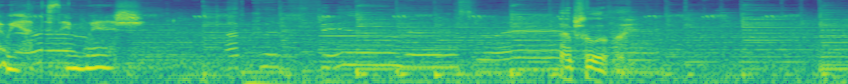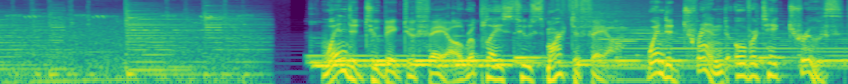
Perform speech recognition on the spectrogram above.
Bet we had the same wish. Absolutely. When did too big to fail replace too smart to fail? When did trend overtake truth?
